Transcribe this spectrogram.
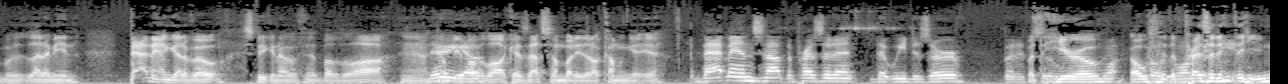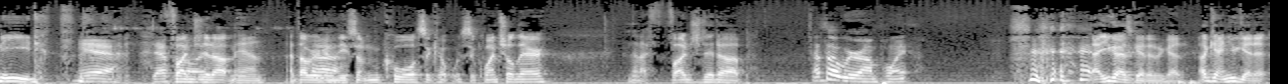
but that I mean, Batman got a vote. Speaking of above the law, yeah, There don't be go. above the law because that's somebody that'll come and get you. Batman's not the president that we deserve, but it's But the hero, one- oh, the the, president that you need, yeah, definitely. fudged it up, man. I thought we were Uh. gonna do something cool, sequ- sequential there, and then I fudged it up. I thought we were on point. Ah, you guys get it again. Again, you get it.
